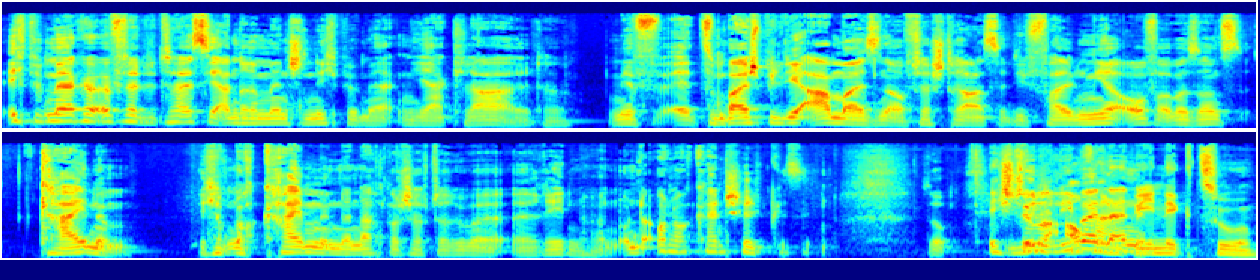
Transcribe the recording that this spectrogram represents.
Ich bemerke öfter Details, die andere Menschen nicht bemerken. Ja, klar, Alter. Mir, äh, zum Beispiel die Ameisen auf der Straße, die fallen mir auf, aber sonst keinem. Ich habe noch keinem in der Nachbarschaft darüber äh, reden hören und auch noch kein Schild gesehen. So. Ich stimme würde auch lieber in ein eine, wenig zu.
